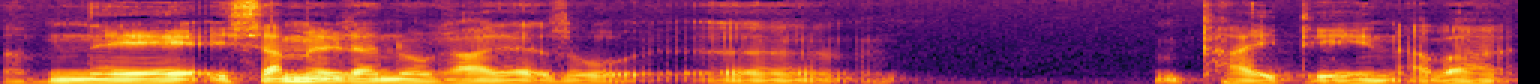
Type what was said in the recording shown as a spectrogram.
ähm nee, ich sammle da nur gerade so äh, ein paar Ideen, aber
